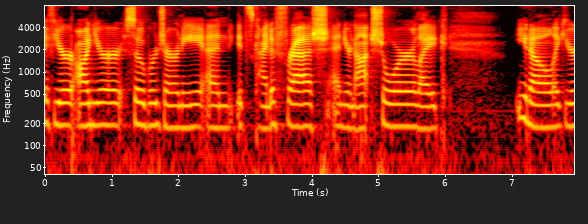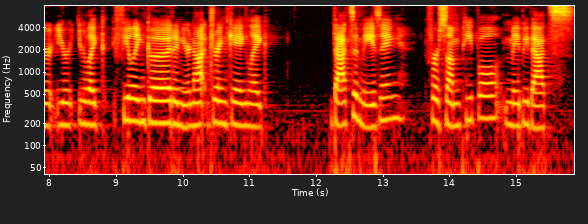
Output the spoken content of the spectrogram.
If you're on your sober journey and it's kind of fresh and you're not sure, like, you know, like you're you're you're like feeling good and you're not drinking, like that's amazing for some people. Maybe that's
